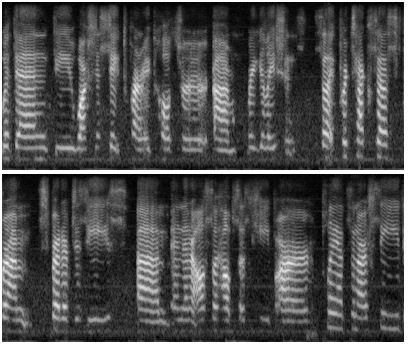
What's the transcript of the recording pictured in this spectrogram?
within the Washington State Department of Agriculture um, regulations. So it protects us from spread of disease, um, and then it also helps us keep our plants and our seed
